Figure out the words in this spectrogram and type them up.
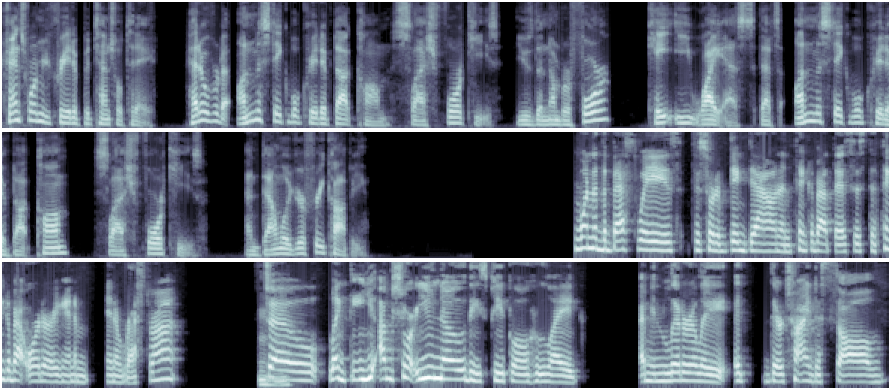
Transform your creative potential today. Head over to unmistakablecreative.com slash four keys. Use the number four, K E Y S. That's unmistakablecreative.com slash four keys and download your free copy. One of the best ways to sort of dig down and think about this is to think about ordering in a, in a restaurant. Mm-hmm. So like, I'm sure you know these people who like, I mean, literally it, they're trying to solve,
